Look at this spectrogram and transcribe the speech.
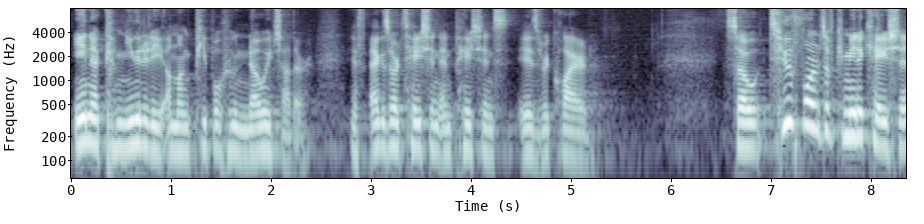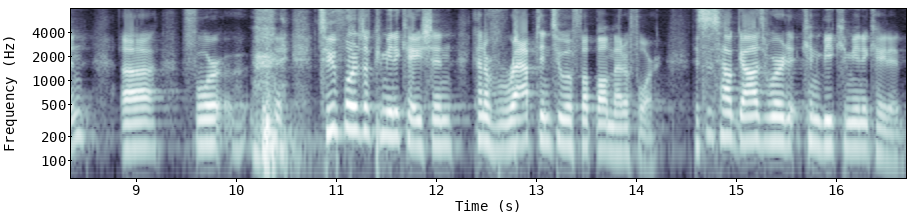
in a community among people who know each other if exhortation and patience is required. So, two forms of communication uh, for two forms of communication kind of wrapped into a football metaphor. This is how God's word can be communicated.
